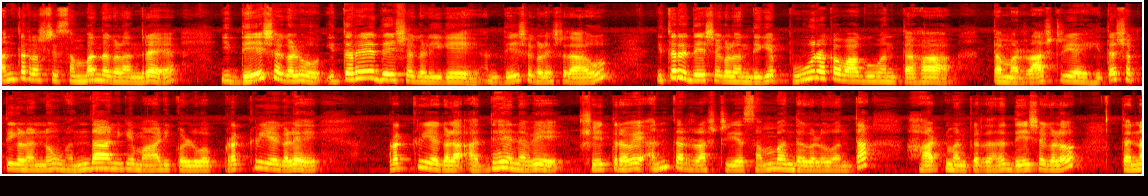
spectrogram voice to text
ಅಂತಾರಾಷ್ಟ್ರೀಯ ಸಂಬಂಧಗಳಂದರೆ ಈ ದೇಶಗಳು ಇತರೆ ದೇಶಗಳಿಗೆ ದೇಶಗಳೆಷ್ಟದಾವು ಇತರೆ ದೇಶಗಳೊಂದಿಗೆ ಪೂರಕವಾಗುವಂತಹ ತಮ್ಮ ರಾಷ್ಟ್ರೀಯ ಹಿತಶಕ್ತಿಗಳನ್ನು ಹೊಂದಾಣಿಕೆ ಮಾಡಿಕೊಳ್ಳುವ ಪ್ರಕ್ರಿಯೆಗಳೇ, ಪ್ರಕ್ರಿಯೆಗಳ ಅಧ್ಯಯನವೇ ಕ್ಷೇತ್ರವೇ ಅಂತಾರಾಷ್ಟ್ರೀಯ ಸಂಬಂಧಗಳು ಅಂತ ಹಾರ್ಟ್ಮನ್ ಕರೆದ, ಅಂದರೆ ದೇಶಗಳು ತನ್ನ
